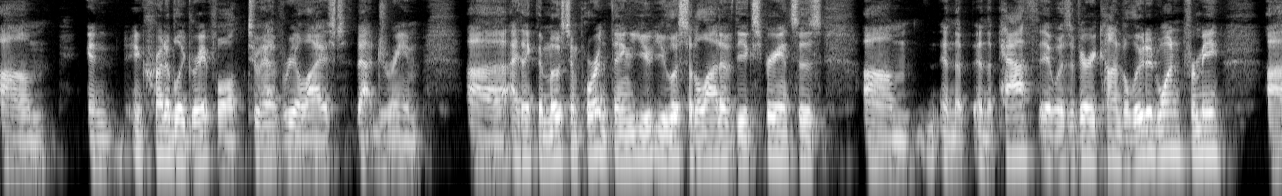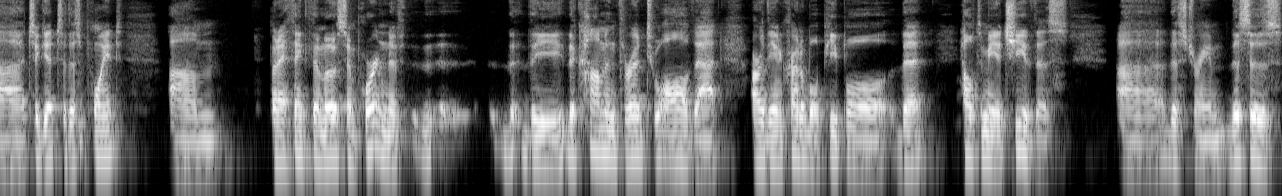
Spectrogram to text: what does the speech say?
um, and incredibly grateful to have realized that dream. Uh, i think the most important thing you, you listed a lot of the experiences um, in the in the path. It was a very convoluted one for me uh, to get to this point. Um, but I think the most important of the, the, the common thread to all of that are the incredible people that helped me achieve this uh, this dream. This is,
